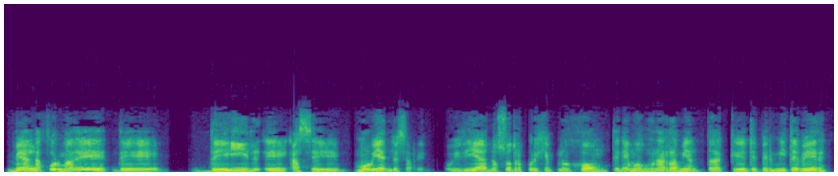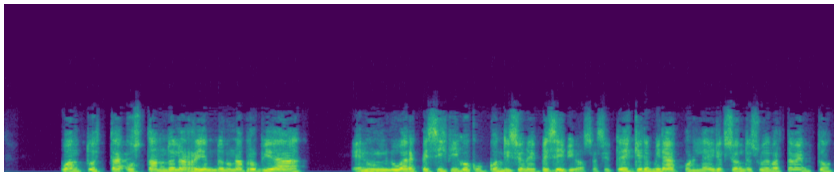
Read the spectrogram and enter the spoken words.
vean la forma de, de ir eh, moviendo esa red. Hoy día nosotros, por ejemplo, en Home tenemos una herramienta que te permite ver cuánto está costando el arriendo en una propiedad en un lugar específico con condiciones específicas. O sea, si ustedes quieren mirar, ponen la dirección de su departamento,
